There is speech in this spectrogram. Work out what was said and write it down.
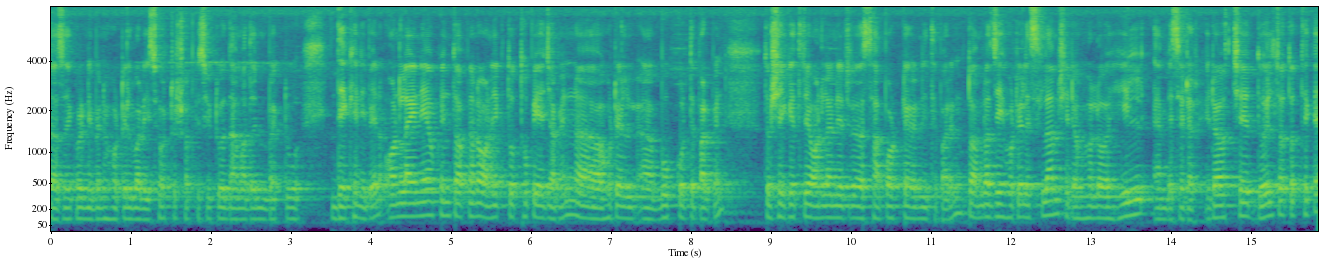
যাচাই করে নেবেন, হোটেল বা রিসোর্ট সব কিছু একটু দামাদামি বা একটু দেখে নেবেন। অনলাইনেও কিন্তু আপনারা অনেক তথ্য পেয়ে যাবেন হোটেল বুক করতে পারবেন। তো সেই ক্ষেত্রে অনলাইনের সাপোর্টটা নিতে পারেন। তো আমরা যে হোটেলে ছিলাম, সেটা হলো হিল অ্যাম্বাসেডার। এটা হচ্ছে দোয়েল চত্বর থেকে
